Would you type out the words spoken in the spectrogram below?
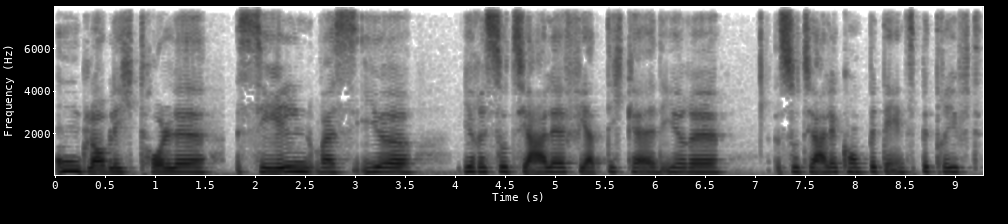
unglaublich tolle Seelen, was ihr, ihre soziale Fertigkeit, ihre soziale Kompetenz betrifft.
